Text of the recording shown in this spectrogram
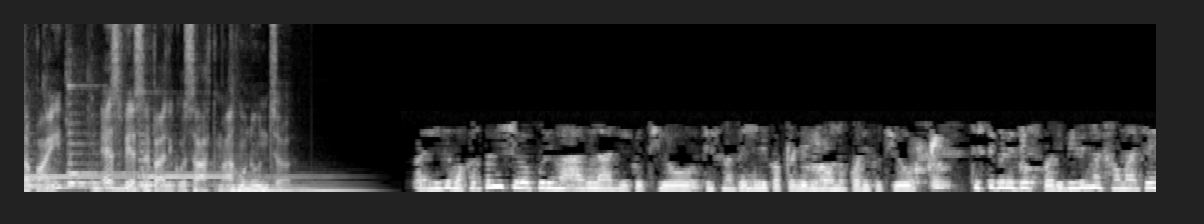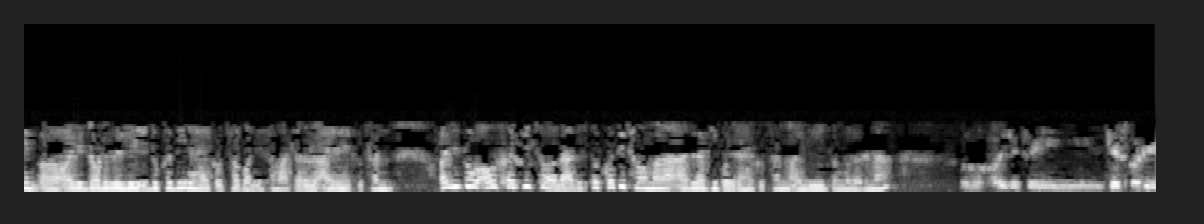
तपाईँ एसपिएस नेपालीको साथमा हुनुहुन्छ। हिजो भर्खर पनि शिवपुरीमा आगो लागेको थियो त्यसमा चाहिँ हेलिकप्टरले निभाउनु परेको थियो। त्यस्तै गरी देशभरि विभिन्न ठाउँमा चाहिँ अहिले डडेलोले दुःख दिइरहेको छ भन्ने समाचारहरू आइरहेको छन्। अहिलेको अवस्था के छ होला? जस्तो कति ठाउँमा आग लागि भइरहेको छन् अहिले जङ्गलहरूमा? अहिले चाहिँ देशभरि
